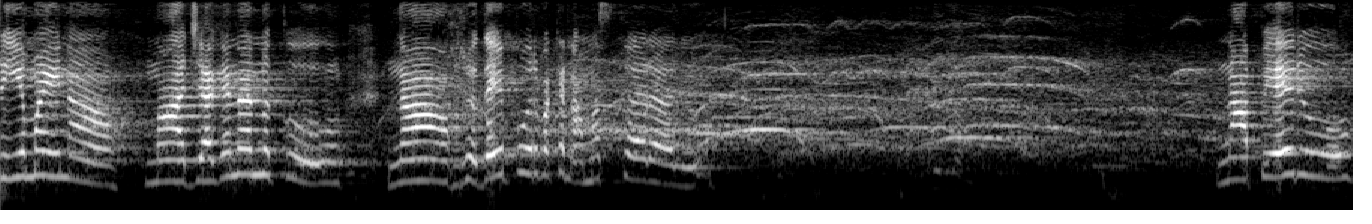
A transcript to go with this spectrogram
ప్రియమైన మా జగనన్నకు నా హృదయపూర్వక నమస్కారాలు. నా పేరు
